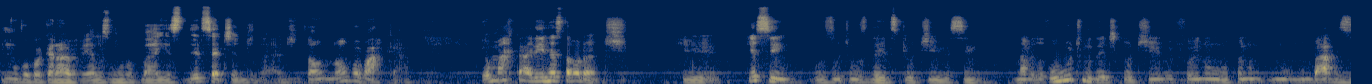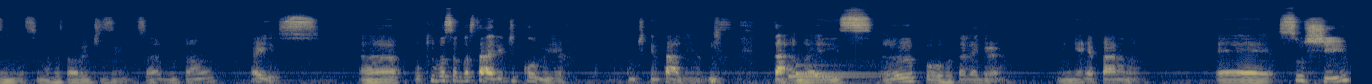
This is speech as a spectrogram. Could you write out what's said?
Não vou para Caravelas, não vou para Bahia desde 7 anos de idade. Então não vou marcar. Eu marcaria restaurante que, que assim, os últimos dates que eu tive, assim, na, o último date que eu tive foi num, foi num, num barzinho, assim, num restaurantezinho, sabe? Então, é isso. Uh, o que você gostaria de comer? De quem tá lendo. Tá, mas. Oh, porra, Telegram. Ninguém repara, não. É, sushi,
